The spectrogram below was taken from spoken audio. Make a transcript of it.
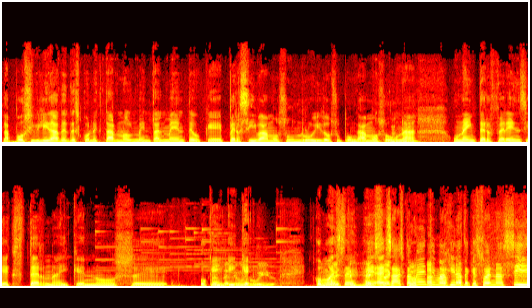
la posibilidad de desconectarnos mentalmente o que percibamos un ruido, supongamos, o una, una interferencia externa y que nos... eh, o que- Ándale, y un que- ruido. Como, este. Exacto. Exactamente, imagínate que suena así,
